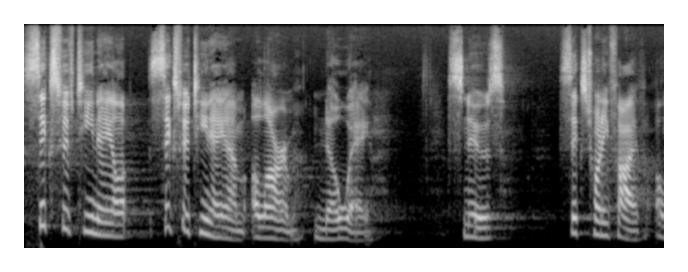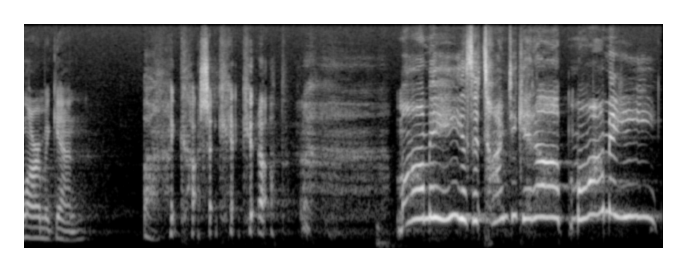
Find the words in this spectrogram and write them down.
6:15 a.m. alarm, no way. Snooze. 6:25, alarm again. Oh my gosh, I can't get up. Mommy, is it time to get up? Mommy!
